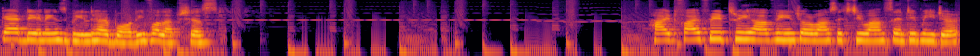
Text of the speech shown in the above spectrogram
Kat Dennings built her body voluptuous height 5 feet 3 half inch or 161 centimeter.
